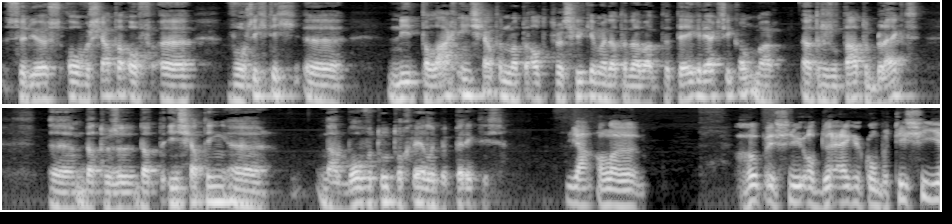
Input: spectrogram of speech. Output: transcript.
serieus overschatten of uh, voorzichtig uh, niet te laag inschatten, wat altijd wel schrikken maar dat er dan wat tegenreactie komt. Maar uit de resultaten blijkt dat, we ze, dat de inschatting naar boven toe toch redelijk beperkt is. Ja, alle hoop is nu op de eigen competitie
